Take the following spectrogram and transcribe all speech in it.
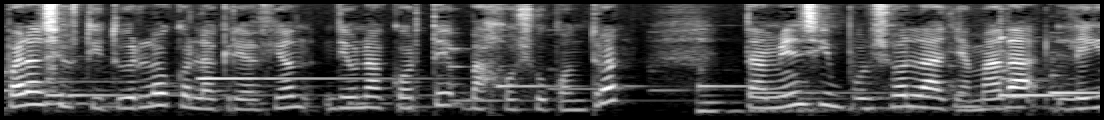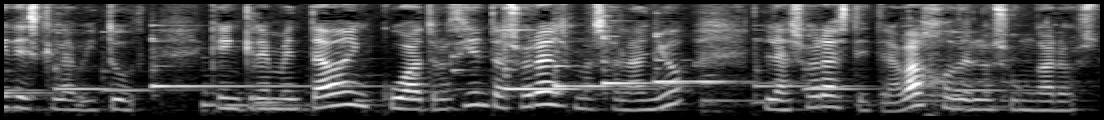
para sustituirlo con la creación de una corte bajo su control. También se impulsó la llamada Ley de Esclavitud, que incrementaba en 400 horas más al año las horas de trabajo de los húngaros.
